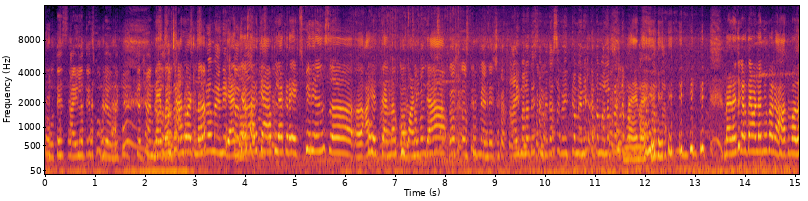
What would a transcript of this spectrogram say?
हो तेच आईला तेच खूप हे होतं की इतकं छान नाही कसं पण छान वाटलं. यांच्यासारख्या आपल्याकडे एक्सपिरियन्स आहेत त्यांना खूप आणि पण त्या तुम्ही सगळं व्यवस्थित मॅनेज करता आई मला ते सांगते त्या सगळं इतकं मॅनेज करता मला प्रश्न नाही नाही. मॅनेज करता म्हटलं मी बघा हात मला.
